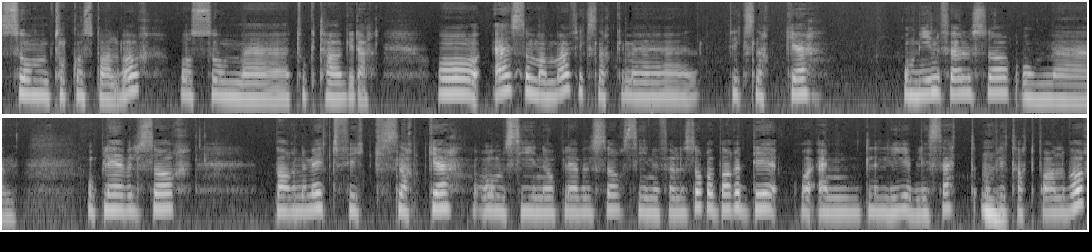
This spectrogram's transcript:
som tok oss på alvor, og som eh, tok tak i det. Og jeg som mamma fikk snakke med Fikk snakke om mine følelser, om eh, opplevelser. Barnet mitt fikk snakke om sine opplevelser, sine følelser. Og bare det å endelig bli sett og Mm. bli tatt på alvor,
